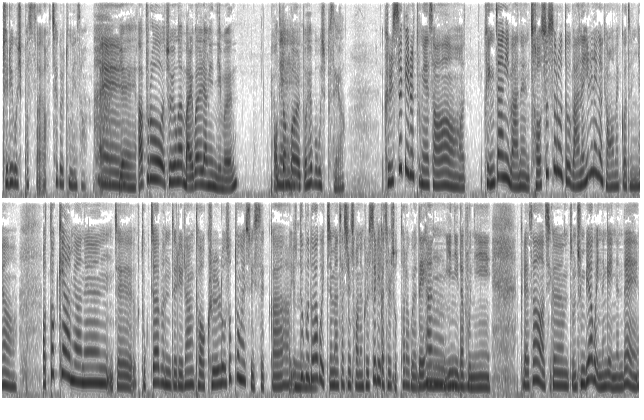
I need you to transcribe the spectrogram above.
드리고 싶었어요. 책을 통해서. 네. 예. 앞으로 조용한 말괄량이님은 어떤 네. 걸또 해보고 싶으세요? 글쓰기를 통해서 굉장히 많은 저 스스로도 많은 힐링을 경험했거든요. 어떻게 하면은 이제 독자분들이랑 더 글로 소통할 수 있을까? 유튜브도 음. 하고 있지만 사실 저는 글쓰기가 제일 좋더라고요. 내향인이다 음. 보니. 그래서 지금 좀 준비하고 있는 게 있는데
